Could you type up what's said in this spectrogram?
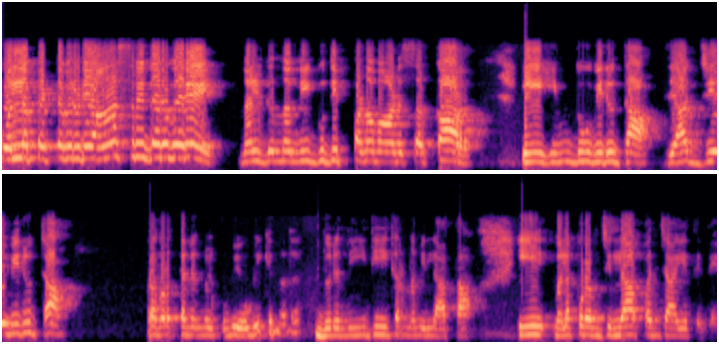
കൊല്ലപ്പെട്ടവരുടെ ആശ്രിതർ വരെ നൽകുന്ന നികുതി പണമാണ് സർക്കാർ. ഈ ഹിന്ദു വിരുദ്ധ രാജ്യവിരുദ്ധ പ്രവർത്തനങ്ങൾക്ക് ഉപയോഗിക്കുന്നത്. ദുരനീതീകരണമില്ലാത്ത ഈ മലപ്പുറം ജില്ലാ പഞ്ചായത്തിന്റെ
